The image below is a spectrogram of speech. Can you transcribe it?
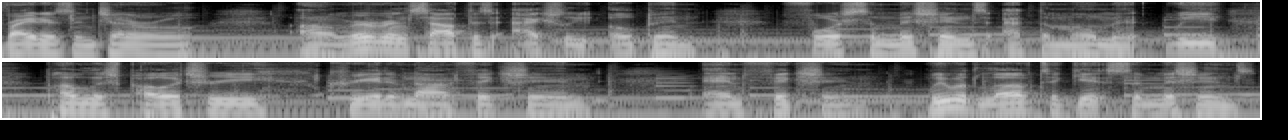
writers in general. Um, River and South is actually open for submissions at the moment. We publish poetry, creative nonfiction, and fiction. We would love to get submissions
